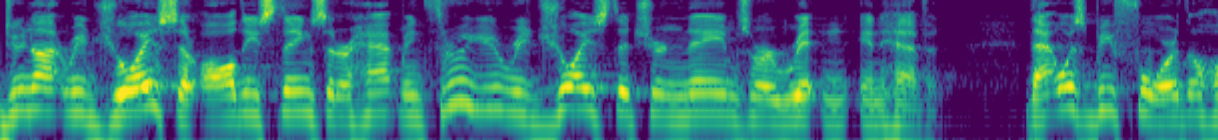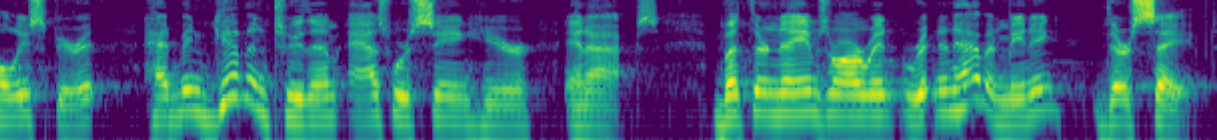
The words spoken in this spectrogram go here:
Do not rejoice at all these things that are happening through you, rejoice that your names are written in heaven. That was before the Holy Spirit had been given to them, as we're seeing here in Acts. But their names are written in heaven, meaning they're saved.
